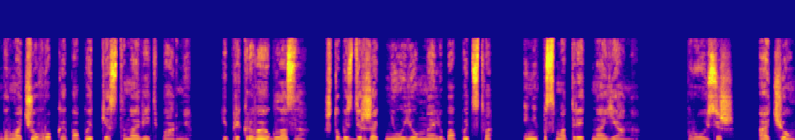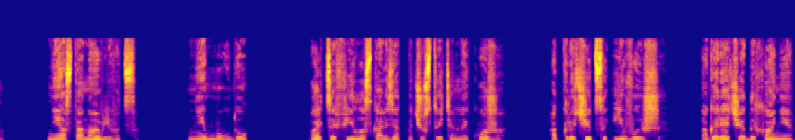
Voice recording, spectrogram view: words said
Бормочу в робкой попытке остановить парня и прикрываю глаза, чтобы сдержать неуемное любопытство и не посмотреть на Яна. «Просишь? О чем? Не останавливаться? Не буду». Пальцы Фила скользят по чувствительной коже, от ключицы и выше, а горячее дыхание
